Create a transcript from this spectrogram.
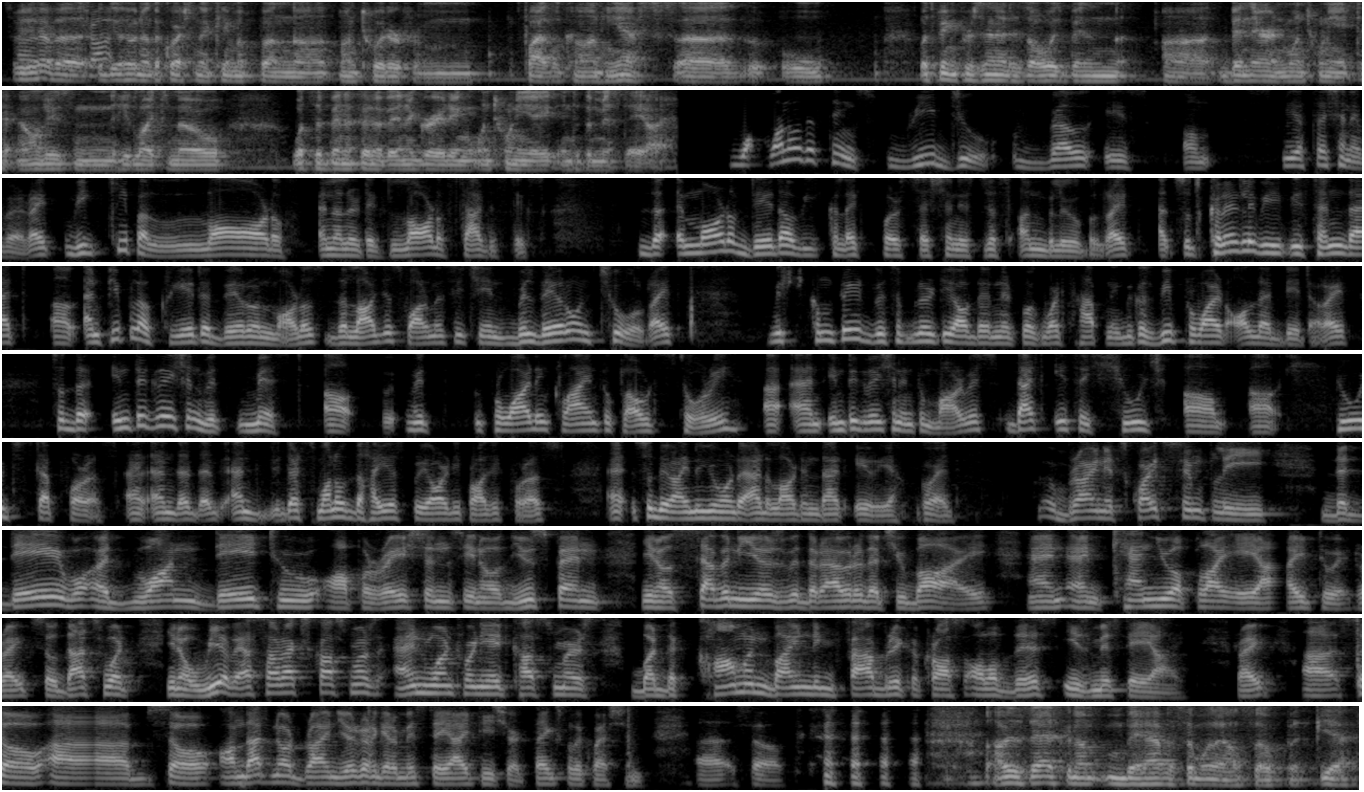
So we do have a we do have another question that came up on uh, on Twitter from Faisal Khan. He asks, uh, "What's being presented has always been uh, been there in 128 technologies, and he'd like to know what's the benefit of integrating 128 into the Mist AI." One of the things we do well is um, we are session aware, right? We keep a lot of analytics, a lot of statistics the amount of data we collect per session is just unbelievable, right? So currently we, we send that, uh, and people have created their own models. The largest pharmacy chain build their own tool, right? With complete visibility of their network, what's happening, because we provide all that data, right? So the integration with Mist, uh, with providing client to cloud story uh, and integration into Marvis, that is a huge, um, uh, huge step for us. And, and, and that's one of the highest priority project for us. And so there, I know you want to add a lot in that area. Go ahead. Brian, it's quite simply the day uh, one, day two operations. You know, you spend you know seven years with the router that you buy, and and can you apply AI to it, right? So that's what you know. We have SRX customers and 128 customers, but the common binding fabric across all of this is Mist AI right? Uh, so, uh, so on that note, Brian, you're going to get a Mist AI T-shirt. Thanks for the question. Uh, so, I was just asking on behalf of someone else, so but yeah.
